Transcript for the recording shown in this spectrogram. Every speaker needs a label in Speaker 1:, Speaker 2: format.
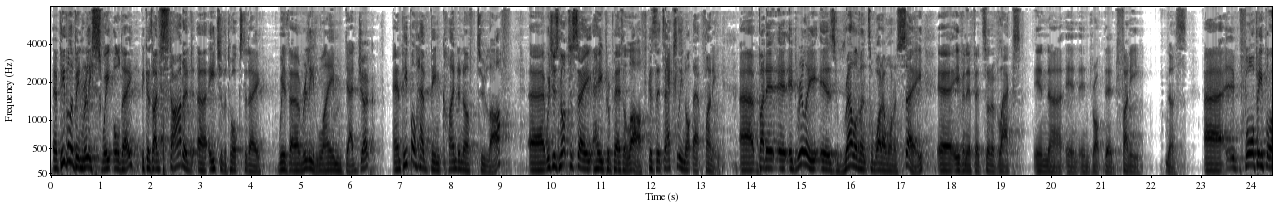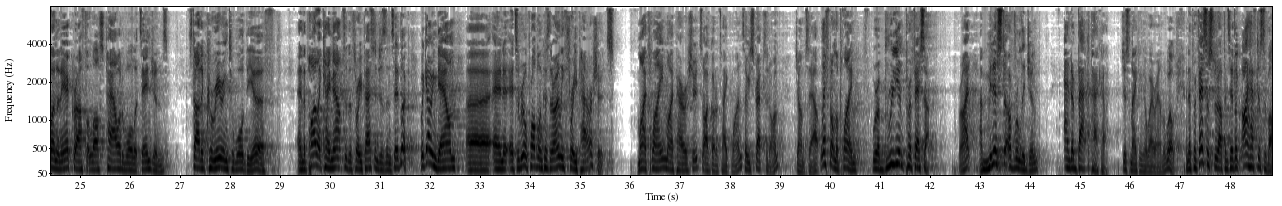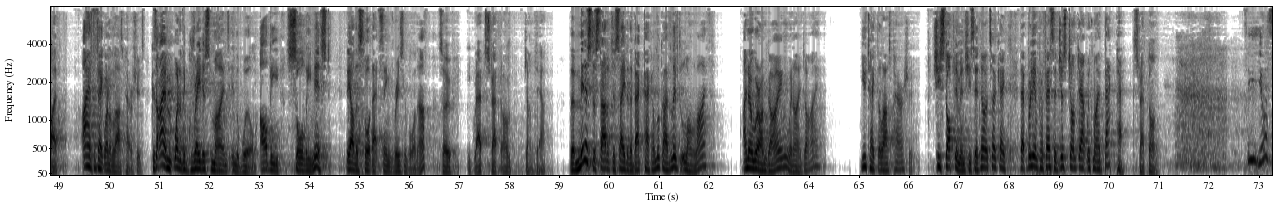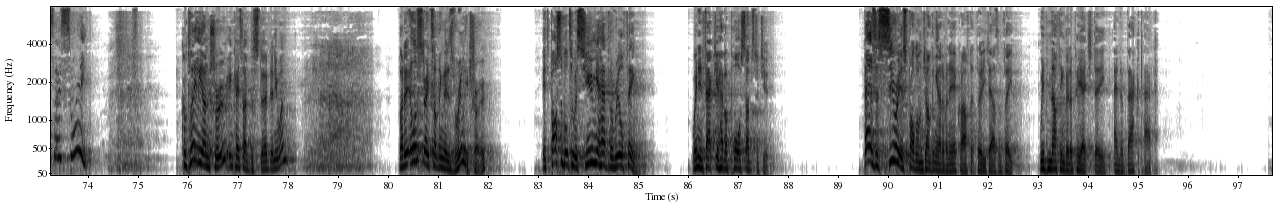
Speaker 1: Uh, people have been really sweet all day because I've started uh, each of the talks today with a really lame dad joke, and people have been kind enough to laugh, uh, which is not to say, hey, prepare to laugh, because it's actually not that funny. Uh, but it, it, it, really is relevant to what I want to say, uh, even if it sort of lacks in, uh, in, in drop dead funniness. four people on an aircraft that lost power to all its engines started careering toward the earth and the pilot came out to the three passengers and said, look, we're going down, uh, and it's a real problem because there are only three parachutes. My plane, my parachutes, I've got to take one. So he straps it on, jumps out. Left on the plane were a brilliant professor, right? A minister of religion and a backpacker just making her way around the world. And the professor stood up and said, look, I have to survive. I have to take one of the last parachutes because I am one of the greatest minds in the world. I'll be sorely missed. The others thought that seemed reasonable enough. So he grabbed, strapped on, jumped out. The minister started to say to the backpacker, look, I've lived a long life. I know where I'm going when I die. You take the last parachute. She stopped him and she said, no, it's okay. That brilliant professor just jumped out with my backpack strapped on. See, you're so sweet. Completely untrue, in case I've disturbed anyone. But it illustrates something that is really true. It's possible to assume you have the real thing, when in fact you have a poor substitute. That is a serious problem jumping out of an aircraft at 30,000 feet with nothing but a PhD and a backpack.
